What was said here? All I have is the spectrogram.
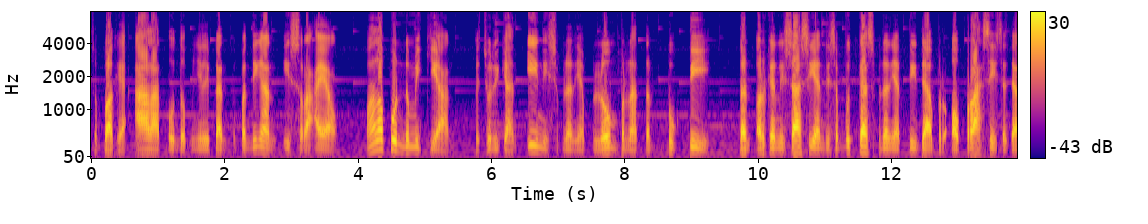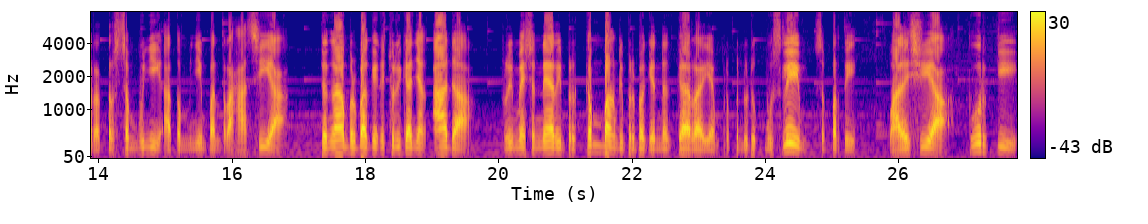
sebagai alat untuk menyelipkan kepentingan Israel. Walaupun demikian, kecurigaan ini sebenarnya belum pernah terbukti dan organisasi yang disebutkan sebenarnya tidak beroperasi secara tersembunyi atau menyimpan rahasia. Dengan berbagai kecurigaan yang ada, Freemasonry berkembang di berbagai negara yang berpenduduk muslim seperti Malaysia, Turki,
